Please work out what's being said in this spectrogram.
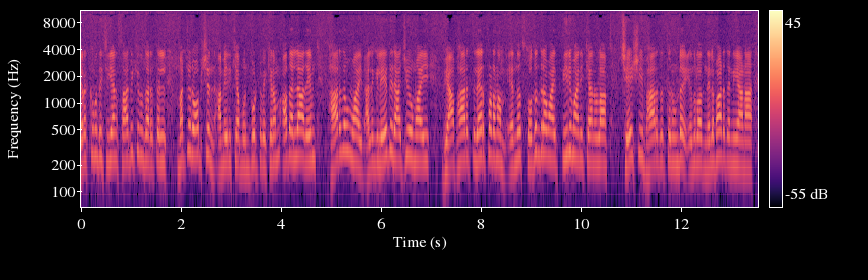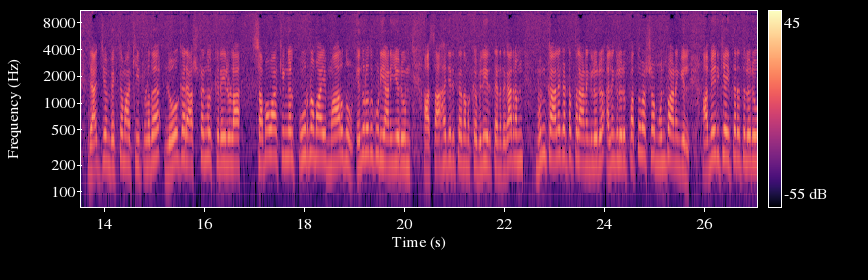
ഇറക്കുമതി ചെയ്യാൻ സാധിക്കുന്ന തരത്തിൽ മറ്റൊരു ഓപ്ഷൻ അമേരിക്ക മുൻപോട്ട് വെക്കണം. അതല്ലാതെ ഭാരതവുമായി അല്ലെങ്കിൽ ഏത് രാജ്യവുമായി വ്യാപാരത്തിലേർപ്പെടണം എന്ന് സ്വതന്ത്രമായി തീരുമാനിക്കാനുള്ള ശേഷി ഭാരതത്തിനുണ്ട് എന്നുള്ള നിലപാട് തന്നെയാണ് രാജ്യം വ്യക്തമാക്കിയിട്ടുള്ളത്. ലോക രാഷ്ട്രങ്ങൾക്കിടയിലുള്ള സമവാക്യങ്ങൾ പൂർണമായി മാറുന്നു എന്നുള്ളത് കൂടിയാണ് ഈ ഒരു സാഹചര്യത്തെ നമുക്ക് വിലയിരുത്തേണ്ടത്. കാരണം മുൻ കാലഘട്ടത്തിലാണെങ്കിൽ ഒരു അല്ലെങ്കിൽ ഒരു പത്ത് വർഷം മുൻപാണെങ്കിൽ അമേരിക്ക ഇത്തരത്തിലൊരു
